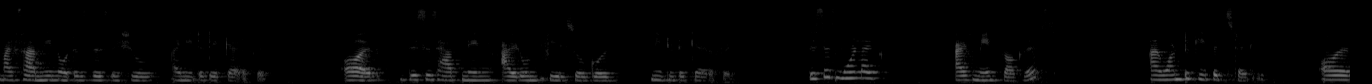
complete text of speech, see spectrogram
my family noticed this issue i need to take care of it or this is happening i don't feel so good need to take care of it this is more like i've made progress I want to keep it steady. Or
